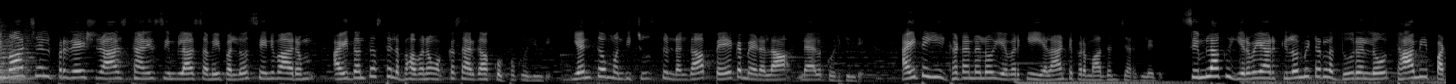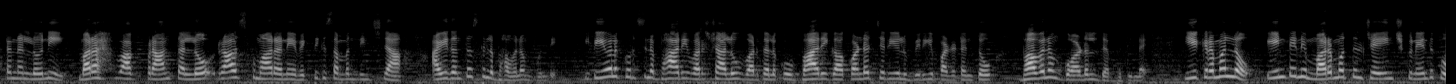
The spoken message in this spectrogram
హిమాచల్ ప్రదేశ్ రాజధాని సిమ్లా సమీపంలో శనివారం ఐదంతస్తుల భవనం ఒక్కసారిగా కుప్పకూలింది. ఎంతో మంది చూస్తుండగా పేక మేడలా నేల కొరిగింది. అయితే ఈ ఘటనలో ఎవరికీ ఎలాంటి ప్రమాదం జరగలేదు. సిమ్లాకు ఇరవై ఆరు కిలోమీటర్ల దూరంలో థామీ పట్టణంలోని మరహ్వాగ్ ప్రాంతంలో రాజ్ కుమార్ అనే వ్యక్తికి సంబంధించిన ఐదంతస్తుల భవనం ఉంది. ఇటీవల కురిసిన భారీ వర్షాలు వరదలకు భారీగా కొండచర్యలు విరిగి పడటంతో భవనం గోడలు దెబ్బతిన్నాయి. ఈ క్రమంలో ఇంటిని మరమ్మతులు చేయించుకునేందుకు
